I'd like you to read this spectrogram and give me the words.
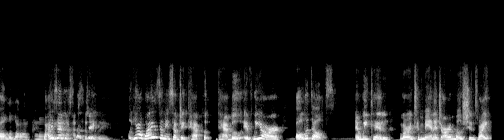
all along oh, why is yeah, any subject absolutely. yeah why is any subject tab- taboo if we are all adults and we can learn to manage our emotions, right?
